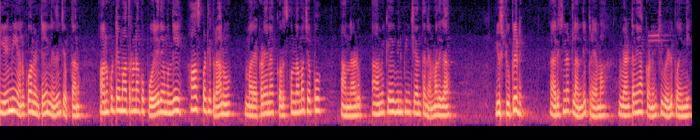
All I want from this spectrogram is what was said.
ఏమీ అనుకోనంటే నిజం చెప్తాను. అనుకుంటే మాత్రం నాకు పోయేదేముంది? హాస్పిటల్కి రాను. మరెక్కడైనా కలుసుకుందామా చెప్పు? అన్నాడు. ఆమెకే వినిపించేంత నెమ్మదిగా. యు స్టూపిడ్? అరిచినట్లు అంది ప్రేమ. వెంటనే అక్కడి నుంచి వెళ్ళిపోయింది.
